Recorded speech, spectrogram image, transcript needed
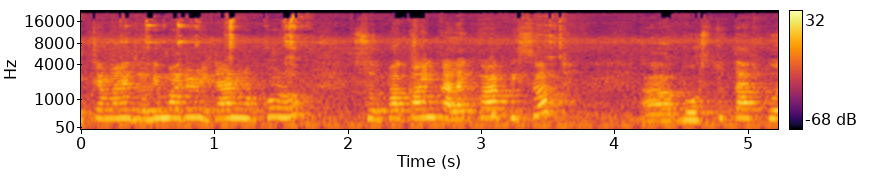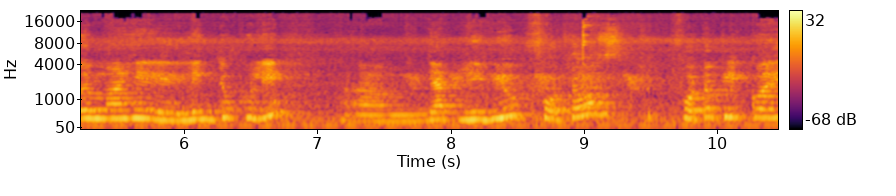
এতিয়া মানে যদি মই এইটো ৰিটাৰ্ণ নকৰোঁ চুপাৰ কইন কালেক্ট কৰাৰ পিছত বস্তু তাত গৈ মই সেই লিংকটো খুলি ইয়াত ৰিভিউ ফটোজ ফটো ক্লিক কৰি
